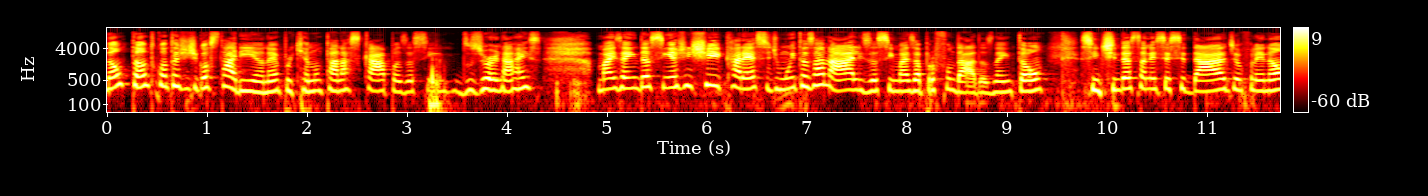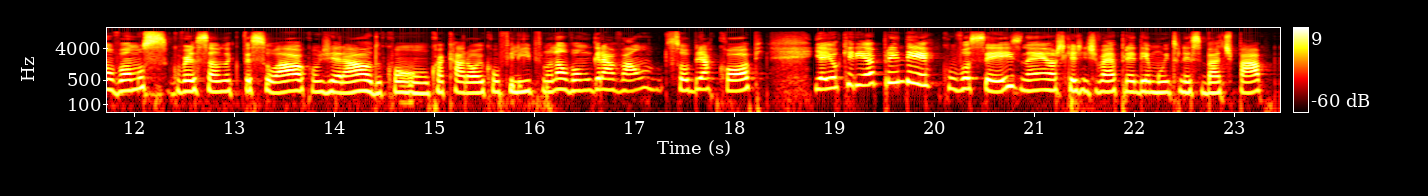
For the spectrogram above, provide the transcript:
não tanto quanto a gente gostaria, né? Porque não tá nas capas, assim, dos jornais. Mas ainda assim a gente carece de muitas análises, assim, mais aprofundadas, né? Então, sentindo essa necessidade, eu falei, não, vamos conversando com o pessoal, com o Geraldo, com, com a Carol e com o Felipe. Falou, não, vamos gravar um sobre a COP. E aí eu queria aprender com vocês, né? Eu acho que a gente vai aprender muito nesse bate-papo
